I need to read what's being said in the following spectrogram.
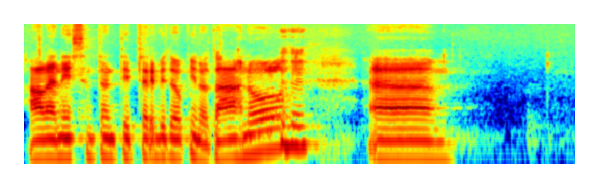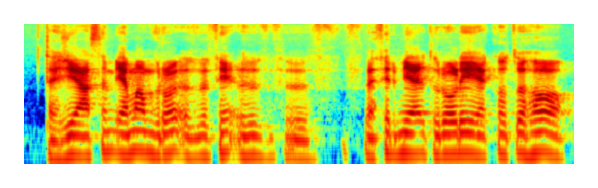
ale nejsem ten typ, který by to úplně dotáhnul. Mm-hmm. Uh, takže já, jsem, já mám v ro, ve, ve firmě tu roli jako toho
